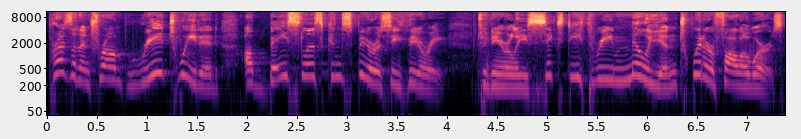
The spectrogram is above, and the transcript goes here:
President Trump retweeted a baseless conspiracy theory to nearly 63 million Twitter followers.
